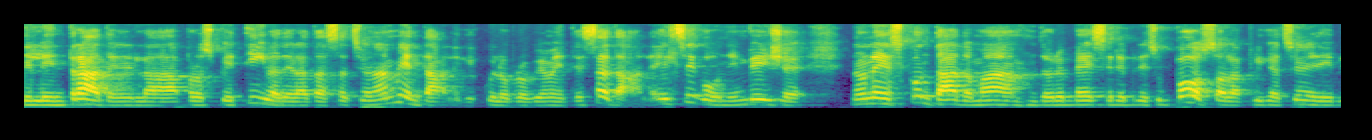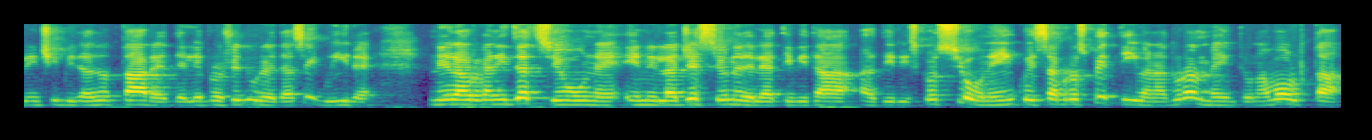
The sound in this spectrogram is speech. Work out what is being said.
delle entrate nella prospettiva della tassazione ambientale, che è quello propriamente statale, e il secondo invece non è scontato, ma dovrebbe essere presupposto all'applicazione dei principi da adottare e delle procedure da seguire nell'organizzazione e nella gestione delle attività di riscossione. In questa prospettiva, naturalmente, una volta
